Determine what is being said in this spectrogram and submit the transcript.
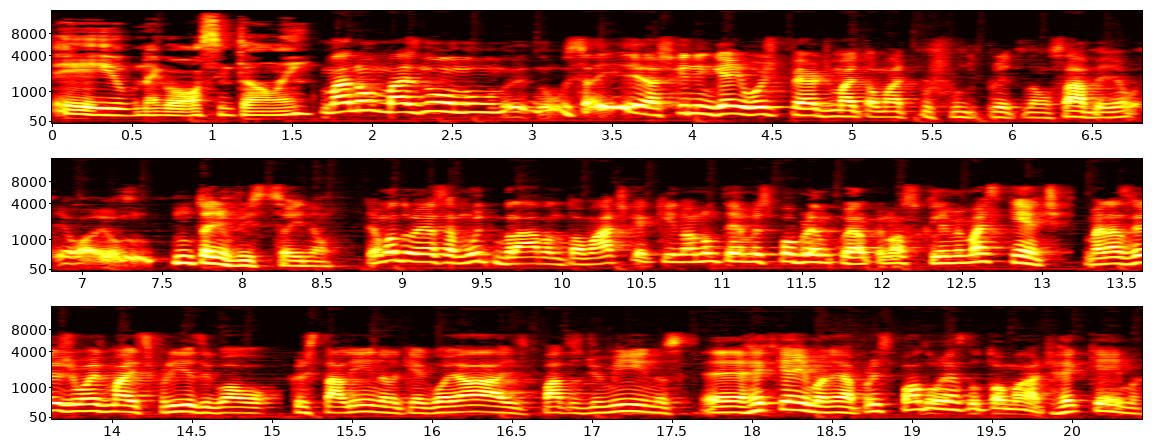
feio o negócio então, hein? Mas não, mas não, não, não, isso aí, acho que ninguém hoje perde mais tomate por fundo preto, não, sabe? Eu, eu, eu não tenho visto isso aí, não. Tem uma doença muito braba no tomate que aqui nós não temos esse problema com ela, porque o nosso clima é mais quente. Mas nas regiões mais frias, igual Cristalina, que é Goiás, Patos de Minas, é, requeima, né? A principal doença do tomate, requeima.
